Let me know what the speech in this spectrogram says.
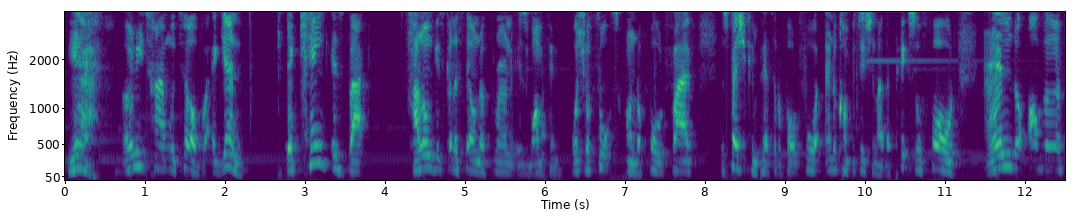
Yeah, only time will tell. But again, the king is back. How long it's going to stay on the throne is one thing. What's your thoughts on the Fold 5, especially compared to the Fold 4 and the competition like the Pixel Fold and the other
